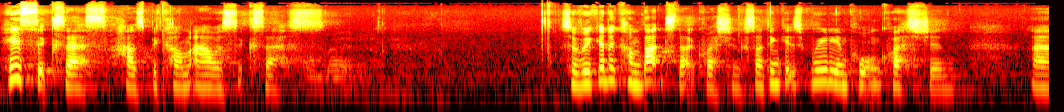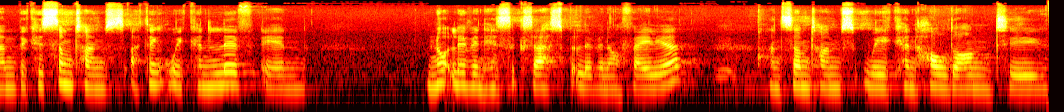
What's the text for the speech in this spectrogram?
His success has become our success. So we're going to come back to that question because I think it's a really important question um, because sometimes I think we can live in, not live in his success, but live in our failure. And sometimes we can hold on to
